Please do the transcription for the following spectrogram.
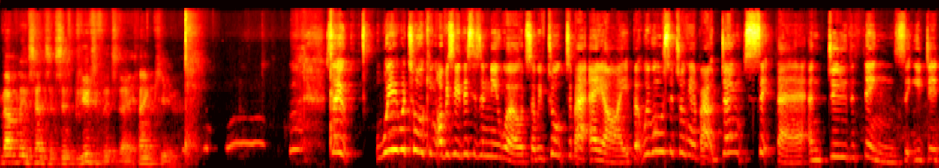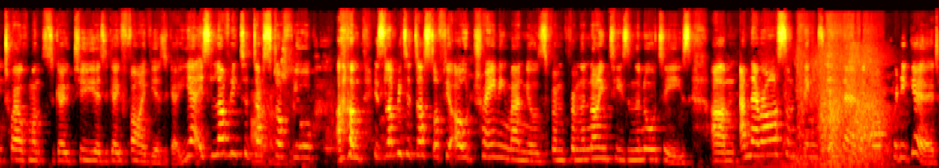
rambling sentences beautifully today. Thank you. So, we were talking obviously this is a new world so we've talked about ai but we are also talking about don't sit there and do the things that you did 12 months ago two years ago five years ago. Yeah it's lovely to dust off your um, it's lovely to dust off your old training manuals from from the 90s and the noughties. Um, and there are some things in there that are pretty good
